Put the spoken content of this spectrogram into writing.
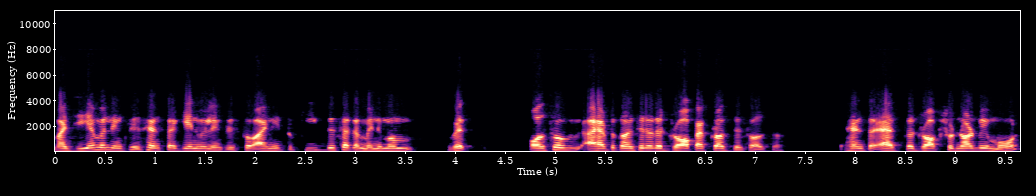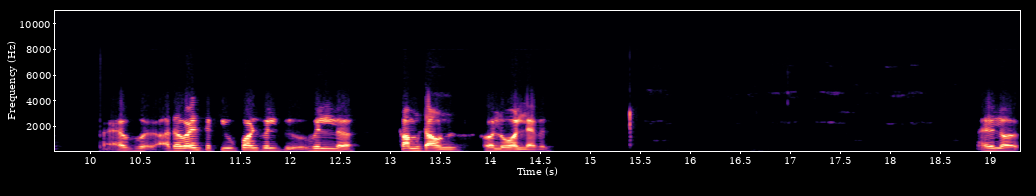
my GM will increase, hence my gain will increase. So I need to keep this at a minimum width. Also, I have to consider the drop across this also. Hence, as the drop should not be more. uh, Otherwise, the Q point will will uh, come down to a lower level. I will uh,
